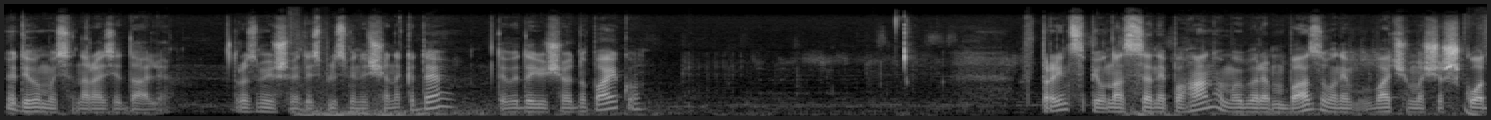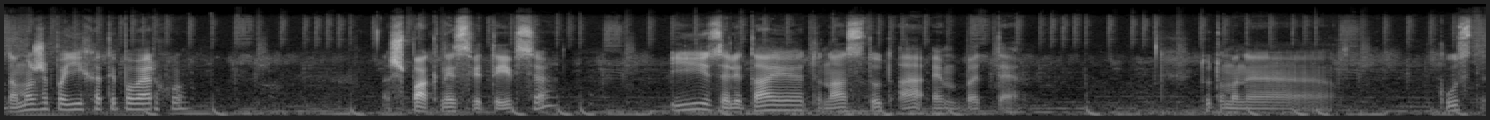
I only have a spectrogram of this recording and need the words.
Ну і дивимося наразі далі. Розумію, що він десь плюс-мінус ще накиде, де видаю ще одну пайку. В принципі, у нас все непогано. Ми беремо базу, вони бачимо, що шкода може поїхати поверху. Шпак не світився. І залітає до нас тут АМБТ. Тут у мене куст,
